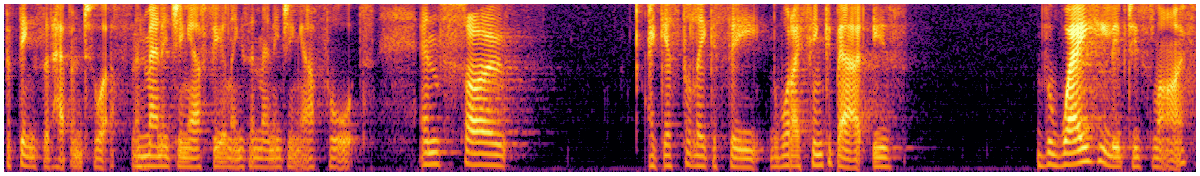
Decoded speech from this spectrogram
the things that happen to us and managing our feelings and managing our thoughts. And so I guess the legacy, what I think about is the way he lived his life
